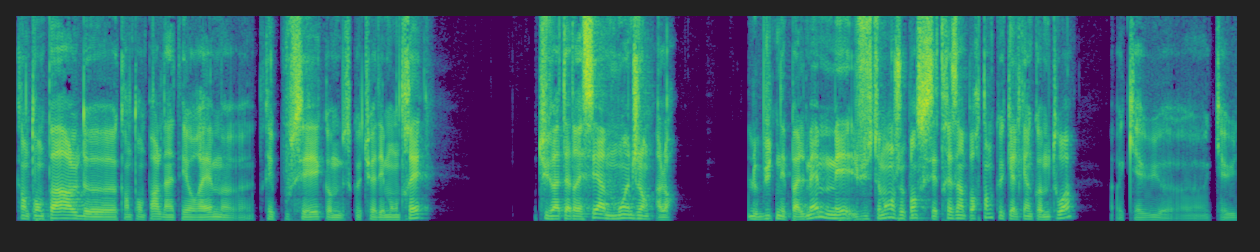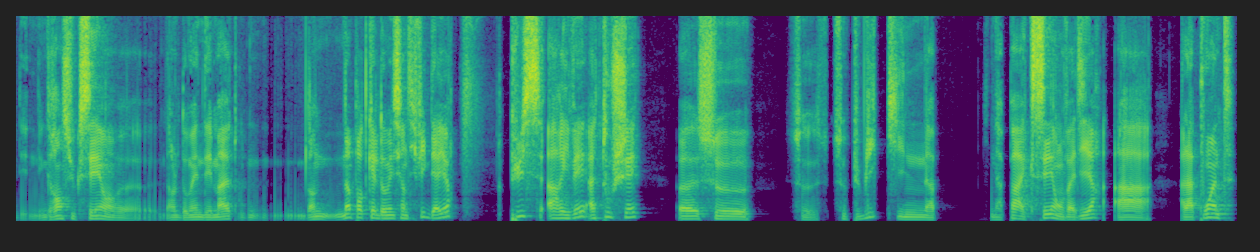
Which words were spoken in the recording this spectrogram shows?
Quand on parle de, quand on parle d'un théorème euh, très poussé, comme ce que tu as démontré, tu vas t'adresser à moins de gens. Alors, le but n'est pas le même, mais justement, je pense que c'est très important que quelqu'un comme toi, euh, qui a eu, qui a eu des, grands succès dans le domaine des maths ou dans n'importe quel domaine scientifique d'ailleurs, puisse arriver à toucher ce, ce, public qui n'a pas accès, on va dire, à, à la pointe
